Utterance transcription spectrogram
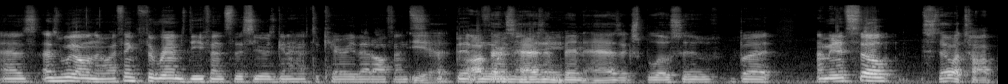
as as we all know, I think the Rams defense this year is gonna have to carry that offense a Yeah, bit more offense hasn't they- been as explosive. But I mean, it's still Still a top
